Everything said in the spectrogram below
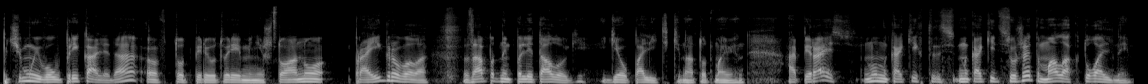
Почему его упрекали да, в тот период времени, что оно проигрывала западной политологии и геополитике на тот момент, опираясь ну, на, каких-то, на какие-то сюжеты малоактуальные.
